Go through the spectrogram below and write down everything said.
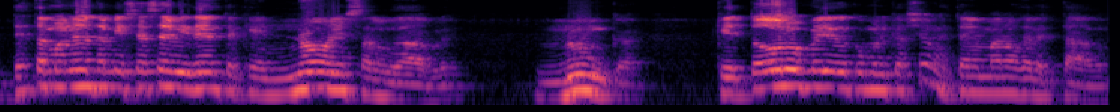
De esta manera también se hace evidente que no es saludable, nunca, que todos los medios de comunicación estén en manos del Estado.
